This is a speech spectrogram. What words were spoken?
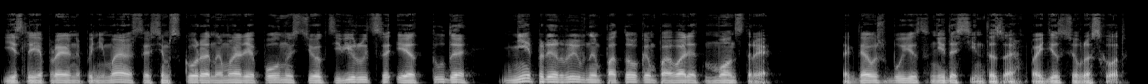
Если я правильно понимаю, совсем скоро аномалия полностью активируется и оттуда непрерывным потоком повалят монстры. Тогда уж будет не до синтеза, пойдет все в расход.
